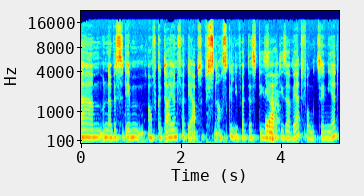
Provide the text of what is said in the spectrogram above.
ähm, und dann bist du dem auf Gedeih und Verderb so ein bisschen ausgeliefert, dass diese, ja. dieser Wert funktioniert.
